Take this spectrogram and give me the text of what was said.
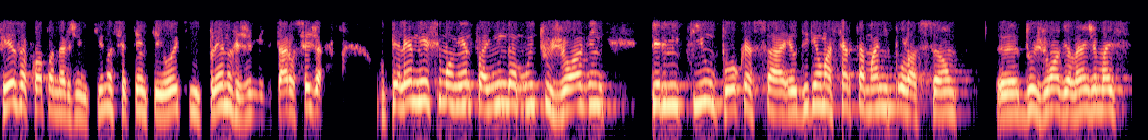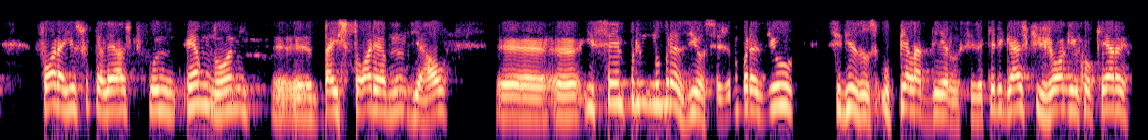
fez a Copa na Argentina, 78, em pleno regime militar, ou seja, o Pelé nesse momento ainda muito jovem permitiu um pouco essa, eu diria, uma certa manipulação do João Avelange, mas fora isso, o Pelé acho que foi um, é um nome da história mundial e sempre no Brasil, ou seja, no Brasil se diz o, o, peladeiro, ou seja, aquele gajo que joga em qualquer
